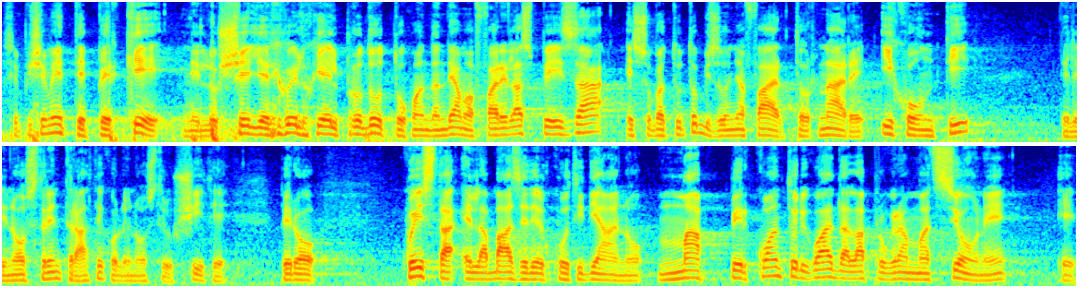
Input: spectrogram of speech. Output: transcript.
Semplicemente perché nello scegliere quello che è il prodotto quando andiamo a fare la spesa e soprattutto bisogna far tornare i conti delle nostre entrate con le nostre uscite. Però questa è la base del quotidiano, ma per quanto riguarda la programmazione, e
